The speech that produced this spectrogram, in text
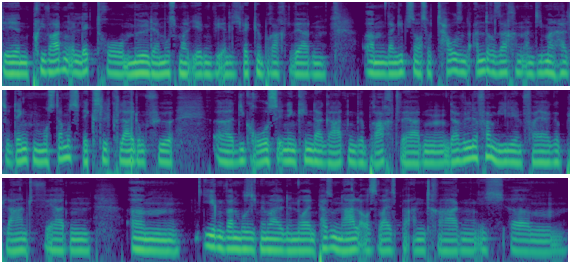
Den privaten Elektromüll, der muss mal irgendwie endlich weggebracht werden. Ähm, dann gibt's noch so tausend andere Sachen, an die man halt so denken muss. Da muss Wechselkleidung für äh, die Große in den Kindergarten gebracht werden. Da will eine Familienfeier geplant werden. Ähm, irgendwann muss ich mir mal einen neuen Personalausweis beantragen. Ich ähm,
